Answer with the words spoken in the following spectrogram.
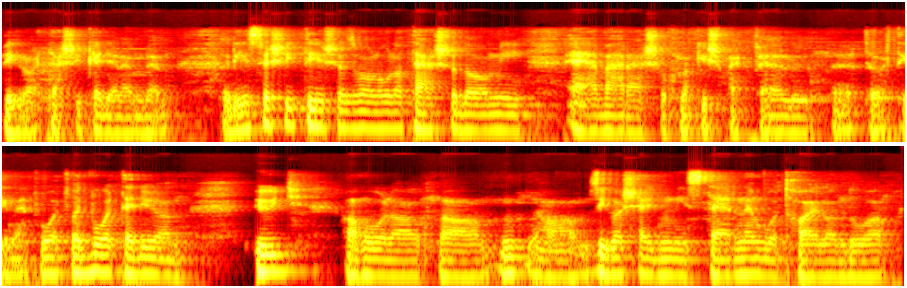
végrehajtási kegyelemben részesítés, ez valahol a társadalmi elvárásoknak is megfelelő történet volt. Vagy volt egy olyan ügy, ahol a, a, az igazságminiszter nem volt hajlandó a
